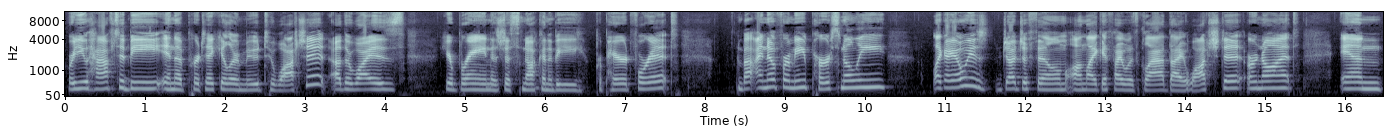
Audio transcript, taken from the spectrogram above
where you have to be in a particular mood to watch it, otherwise your brain is just not going to be prepared for it. But I know for me personally, like I always judge a film on like if I was glad that I watched it or not. And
